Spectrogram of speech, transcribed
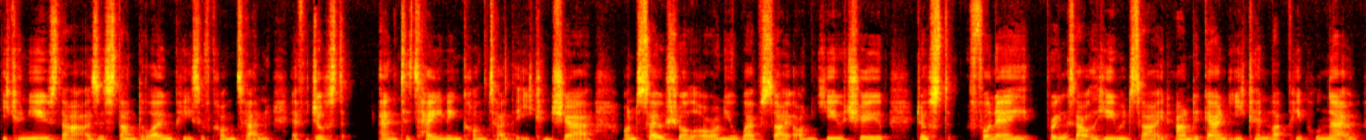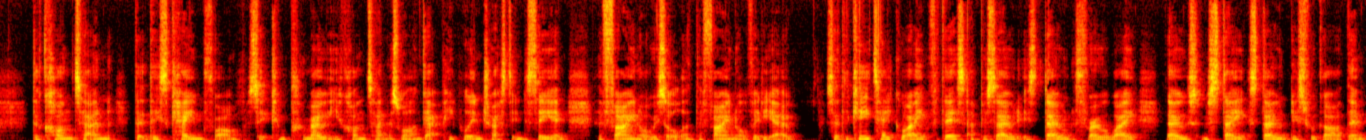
you can use that as a standalone piece of content if just entertaining content that you can share on social or on your website, on YouTube. Just funny, brings out the human side. And again, you can let people know the content that this came from. So it can promote your content as well and get people interested in seeing the final result and the final video. So, the key takeaway for this episode is don't throw away those mistakes, don't disregard them,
